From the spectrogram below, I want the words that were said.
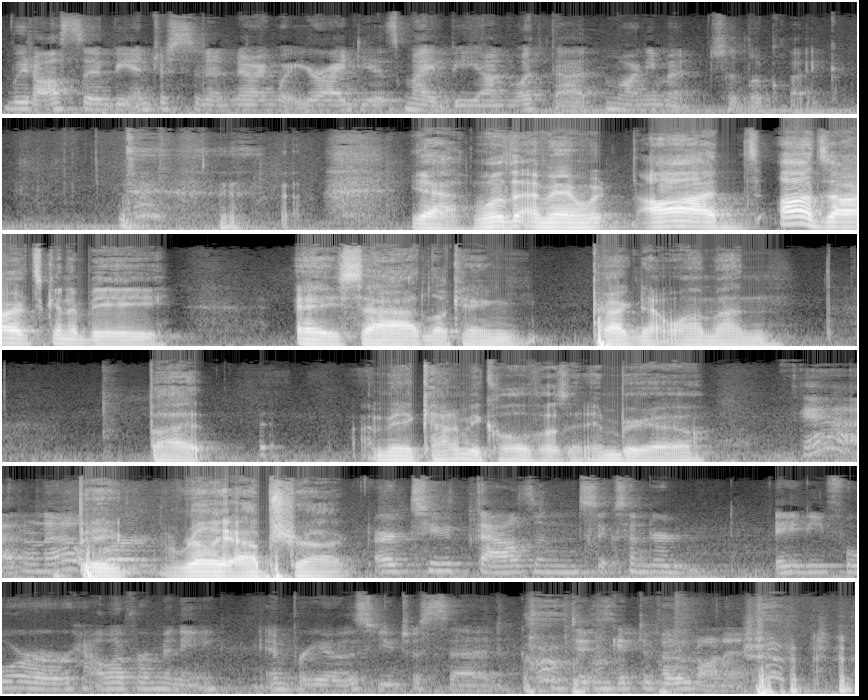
we'd also be interested in knowing what your ideas might be on what that monument should look like. yeah, well, I mean, odds odds are it's going to be a sad looking pregnant woman, but I mean, it'd kind of be cool if it was an embryo. Yeah, I don't know. Be or, really abstract. Or two thousand six hundred eighty-four, or however many embryos you just said didn't get to vote on it.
